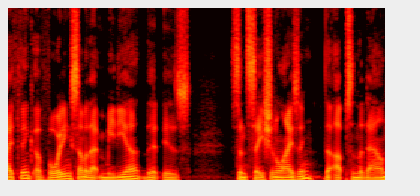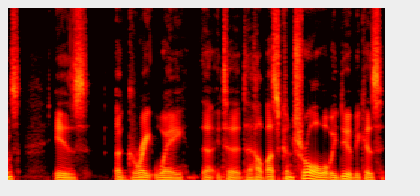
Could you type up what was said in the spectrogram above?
I think avoiding some of that media that is sensationalizing the ups and the downs is a great way uh, to, to help us control what we do because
